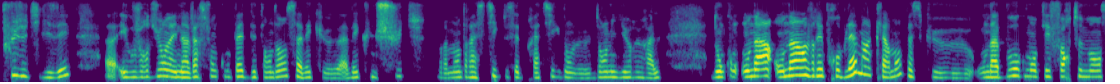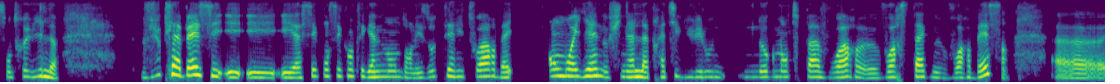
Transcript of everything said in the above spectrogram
plus utilisé. Euh, et aujourd'hui, on a une inversion complète des tendances avec euh, avec une chute vraiment drastique de cette pratique dans le dans le milieu rural. Donc on a on a un vrai problème hein, clairement parce que on a beau augmenter fortement en centre-ville, vu que la baisse est, est, assez conséquente également dans les autres territoires, bah, en moyenne, au final, la pratique du vélo n'augmente pas, voire, euh, voire stagne, voire baisse. Euh,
